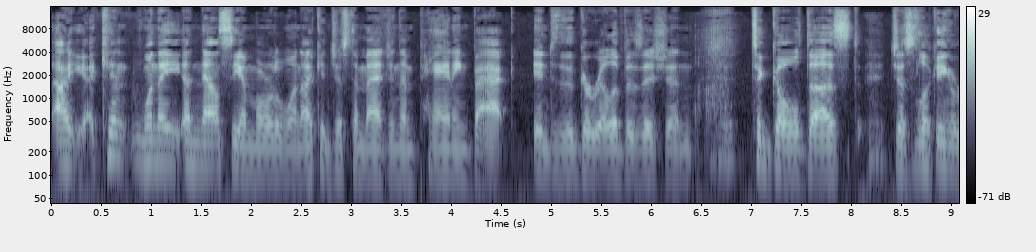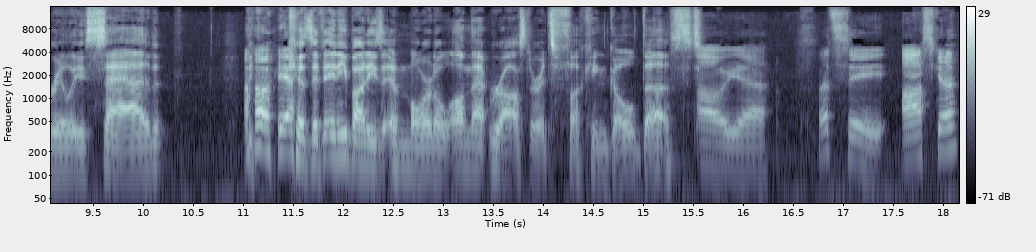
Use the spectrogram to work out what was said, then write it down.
I, I can when they announced the immortal one, I can just imagine them panning back into the gorilla position to Goldust, just looking really sad. Oh yeah. Because if anybody's immortal on that roster, it's fucking Goldust. Oh yeah. Let's see. Asuka.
